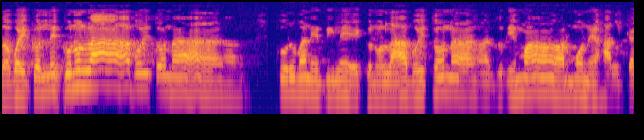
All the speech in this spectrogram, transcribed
জবাই করলে কোনো লাভ হইতো না, কোরবানি দিলে কোনো লাভ হইতো না, যদি মার মনে হালকা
